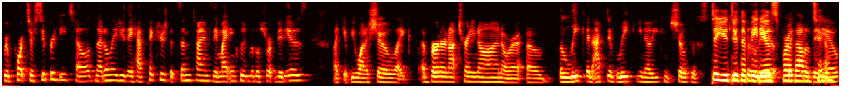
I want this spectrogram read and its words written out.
reports are super detailed. Not only do they have pictures, but sometimes they might include little short videos like if you want to show like a burner not turning on or a, a leak an active leak you know you can show the so you do quick the little video- videos for them little too. video.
